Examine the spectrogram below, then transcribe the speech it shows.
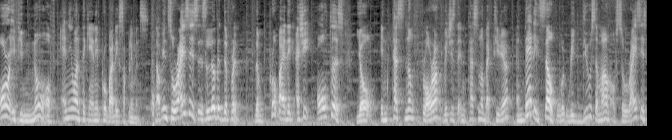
or if you know of anyone taking any probiotic supplements. Now in psoriasis, it's a little bit different. The probiotic actually alters your intestinal flora, which is the intestinal bacteria, and that itself would reduce the amount of psoriasis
